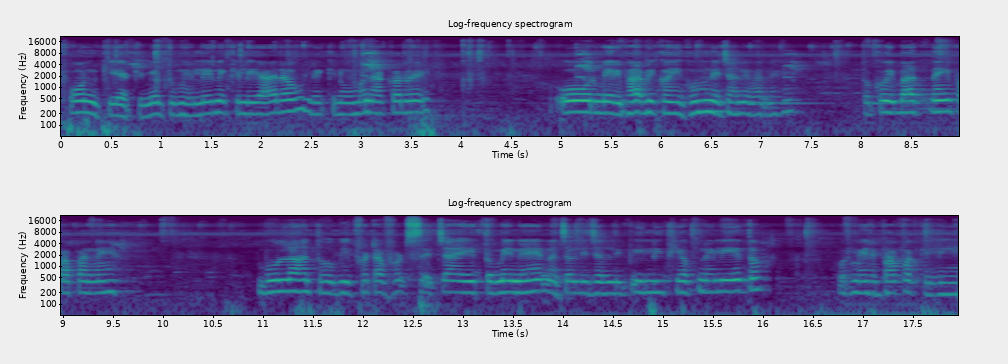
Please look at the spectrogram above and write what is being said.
फ़ोन किया कि मैं तुम्हें लेने के लिए आ रहा हूँ लेकिन वो मना कर रहे और मेरी भाभी कहीं घूमने जाने वाले हैं तो कोई बात नहीं, पापा ने बोला तो भी फटाफट से चाय तो मैंने है ना जल्दी जल्दी पी ली थी अपने लिए तो और मेरे पापा के लिए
